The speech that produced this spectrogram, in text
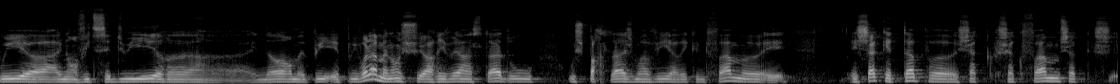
Puis euh, à une envie de séduire euh, énorme. Et puis, et puis voilà, maintenant je suis arrivé à un stade où, où je partage ma vie avec une femme euh, et, et chaque étape, chaque, chaque femme, chaque, ch-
